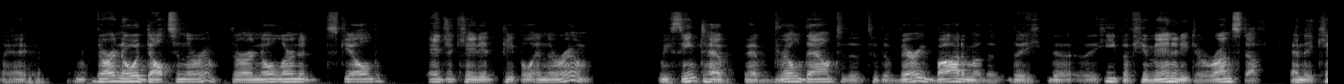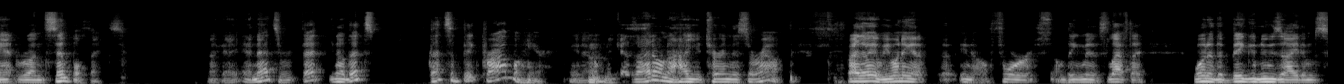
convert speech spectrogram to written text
There are no adults in the room. There are no learned, skilled, educated people in the room. We seem to have, have drilled down to the to the very bottom of the, the the the heap of humanity to run stuff, and they can't run simple things. Okay, and that's that you know that's that's a big problem here, you know, mm-hmm. because I don't know how you turn this around. By the way, we want to get, uh, you know, for something minutes left. I, one of the big news items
